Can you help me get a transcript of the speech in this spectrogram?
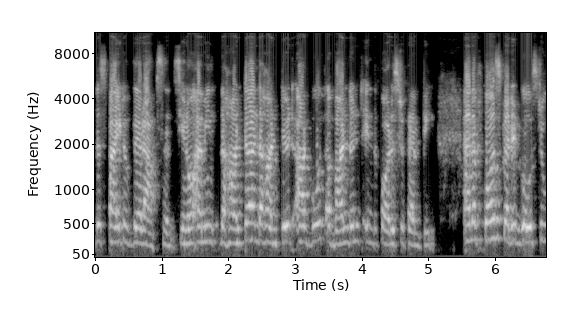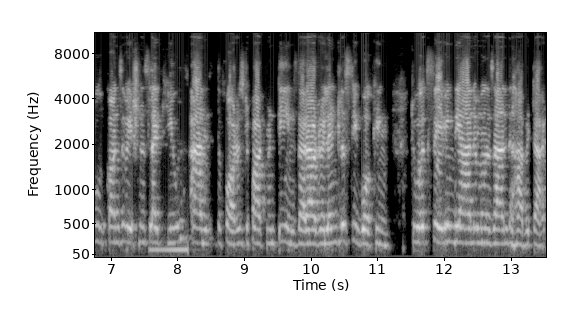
despite of their absence. You know, I mean, the hunter and the hunted are both abundant in the forest of MP. And of course, credit goes to conservationists like you and the forest department teams that are relentlessly working towards saving the animals and the habitat.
